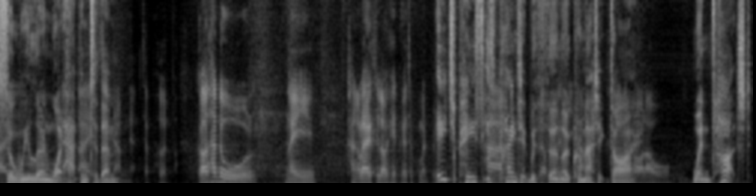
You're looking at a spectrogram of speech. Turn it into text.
So we learn what happened to them. Each piece is painted with thermochromatic dye. When touched,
